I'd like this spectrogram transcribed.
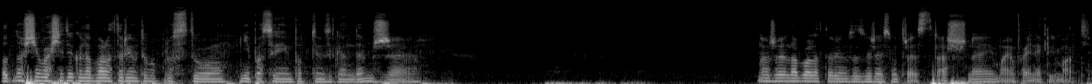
Odnośnie właśnie tego laboratorium, to po prostu nie pasuje mi pod tym względem, że. No, że laboratorium zazwyczaj są trochę straszne i mają fajne klimaty.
